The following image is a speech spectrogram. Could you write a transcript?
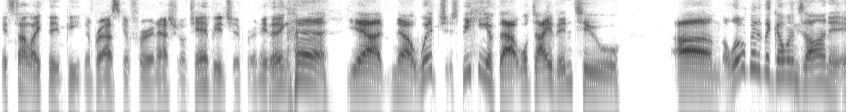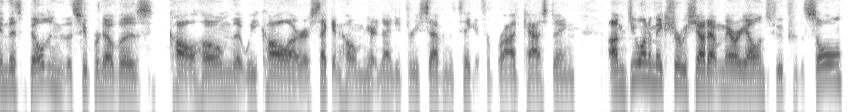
it's not like they beat nebraska for a national championship or anything yeah, no. Which speaking of that, we'll dive into um, a little bit of the goings on in, in this building that the Supernovas call home, that we call our second home here at 93.7, the ticket for broadcasting. Um, do you want to make sure we shout out Mary Ellen's Food for the Soul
